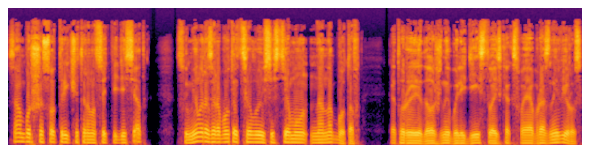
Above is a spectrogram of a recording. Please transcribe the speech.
Самбур 603-1450 сумел разработать целую систему наноботов, которые должны были действовать как своеобразный вирус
